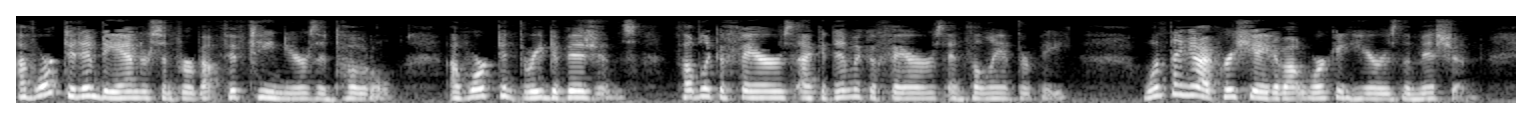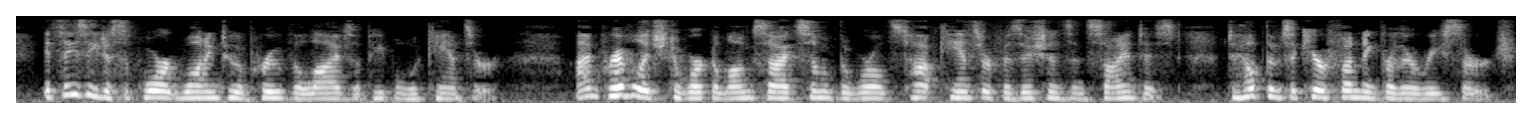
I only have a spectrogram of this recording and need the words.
I've worked at MD Anderson for about 15 years in total. I've worked in three divisions public affairs, academic affairs, and philanthropy. One thing I appreciate about working here is the mission. It's easy to support wanting to improve the lives of people with cancer. I'm privileged to work alongside some of the world's top cancer physicians and scientists to help them secure funding for their research.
